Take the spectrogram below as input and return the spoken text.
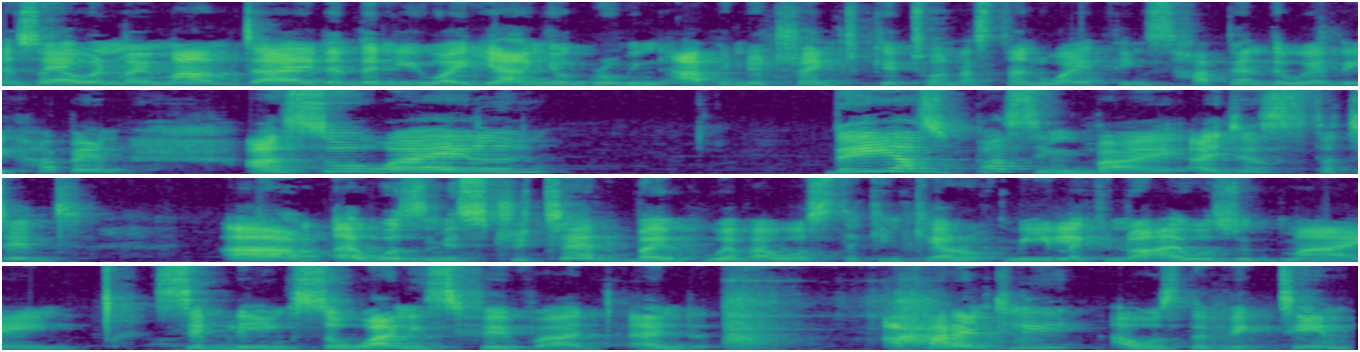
and so yeah when my mom died and then you are young you're growing up and you're trying to get to understand why things happen the way they happen and so while the years passing by i just started um, I was mistreated by whoever was taking care of me. Like, you know, I was with my siblings, so one is favored, and apparently I was the victim.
